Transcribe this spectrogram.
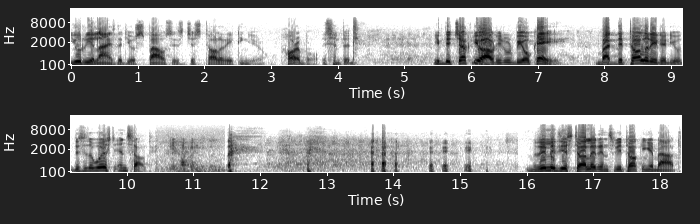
You realize that your spouse is just tolerating you. Horrible, isn't it? if they chucked you out, it would be okay. But they tolerated you, this is the worst insult. It happens Religious tolerance we're talking about,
